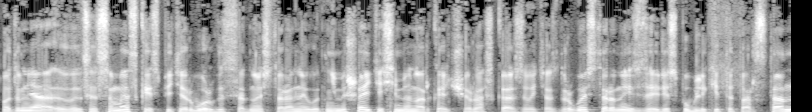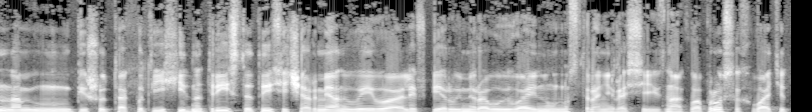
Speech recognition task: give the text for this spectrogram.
Вот у меня смс из Петербурга, с одной стороны, вот не мешайте Семену Аркадьевичу рассказывать, а с другой стороны, из Республики Татарстан нам пишут так вот ехидно. 300 тысяч армян воевали в Первую мировую войну на стороне России. Знак вопроса, хватит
